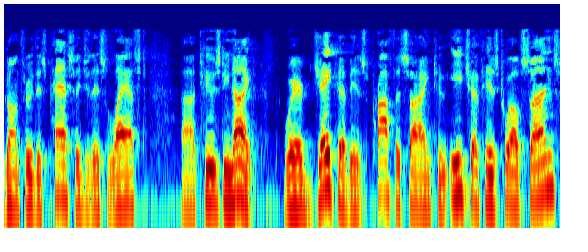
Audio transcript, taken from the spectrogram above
gone through this passage this last uh, Tuesday night where Jacob is prophesying to each of his 12 sons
